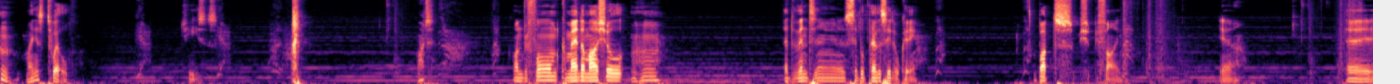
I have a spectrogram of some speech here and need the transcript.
hmm, minus 12. Jesus. What? Unreformed, Commander Marshal, mm-hmm. Advent, uh, Simple Palisade, okay. But we should be fine. Yeah. Uh,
